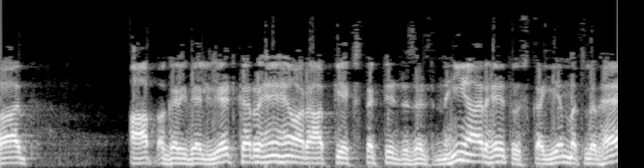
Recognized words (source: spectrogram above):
بعد آپ اگر ایویلویٹ کر رہے ہیں اور آپ کے ایکسپیکٹڈ ریزلٹ نہیں آ رہے تو اس کا یہ مطلب ہے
